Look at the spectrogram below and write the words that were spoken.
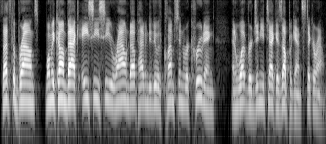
So that's the Browns. When we come back, ACC roundup having to do with Clemson recruiting and what Virginia Tech is up against. Stick around.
